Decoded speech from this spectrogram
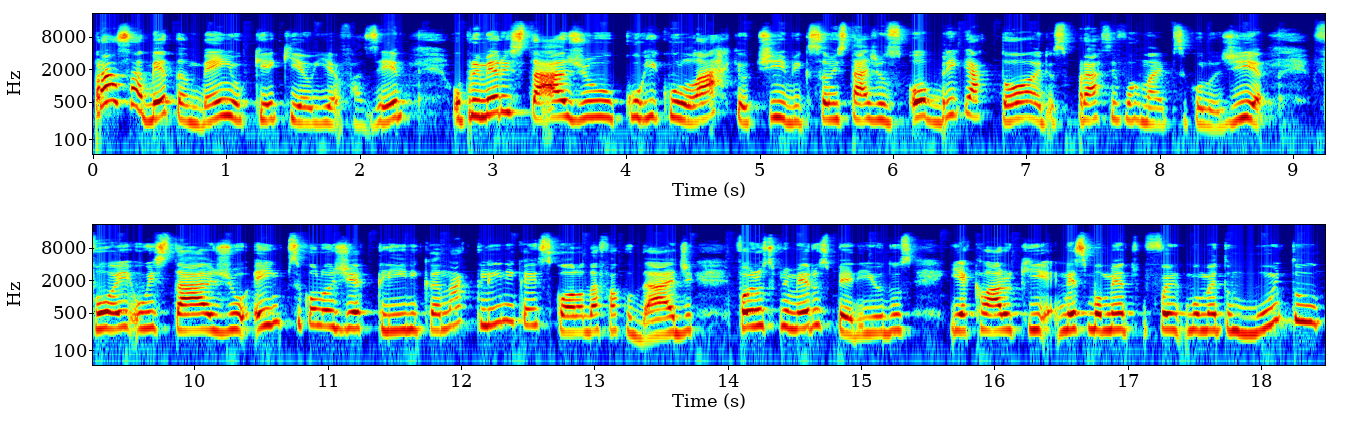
para saber também o que que eu ia fazer. O primeiro estágio curricular que eu tive, que são estágios obrigatórios para se formar em psicologia, foi o estágio em psicologia clínica na clínica escola da faculdade. Foi nos primeiros períodos e é claro que nesse momento foi um momento muito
